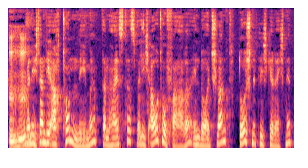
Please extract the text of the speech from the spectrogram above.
Mhm. Wenn ich dann die acht Tonnen nehme, dann heißt das, wenn ich Auto fahre in Deutschland, durchschnittlich gerechnet,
